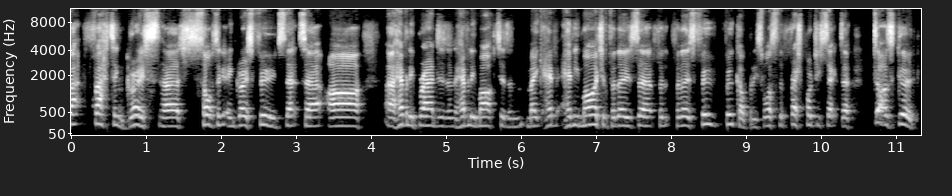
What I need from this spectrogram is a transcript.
fat, fat and gross, uh, salt and gross foods that uh, are uh, heavily branded and heavily marketed and make heavy, heavy margin for those uh, for, for those food food companies. Whilst the fresh produce sector does good.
